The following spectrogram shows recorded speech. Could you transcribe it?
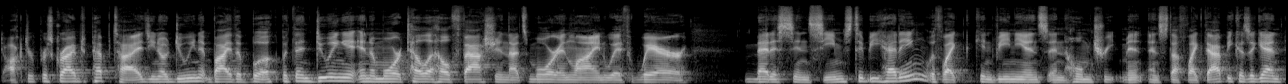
doctor prescribed peptides, you know, doing it by the book, but then doing it in a more telehealth fashion that's more in line with where medicine seems to be heading with like convenience and home treatment and stuff like that. Because again,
